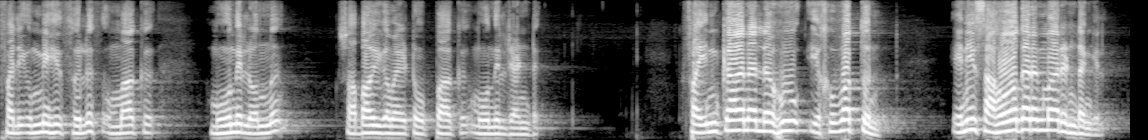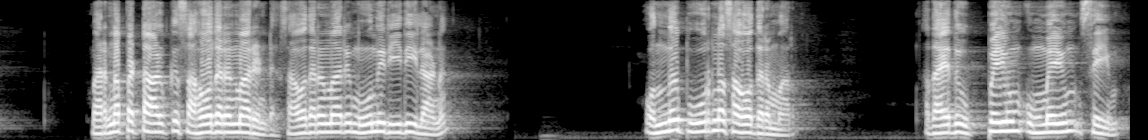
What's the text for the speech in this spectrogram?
ഫലി ഉമ്മി ഹിസുലുസ് ഉമ്മാക്ക് മൂന്നിൽ ഒന്ന് സ്വാഭാവികമായിട്ടും ഉപ്പാക്ക് മൂന്നിൽ രണ്ട്. ഫൈൻഖാന ലഹു ഇഹ്വത്തുൻ. ഇനി സഹോദരന്മാരുണ്ടെങ്കിൽ മരണപ്പെട്ട ആൾക്ക് സഹോദരന്മാരുണ്ട്. സഹോദരന്മാർ മൂന്ന് രീതിയിലാണ്. ഒന്ന് പൂർണ സഹോദരന്മാർ. അതായത് ഉപ്പയും ഉമ്മയും സെയിം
